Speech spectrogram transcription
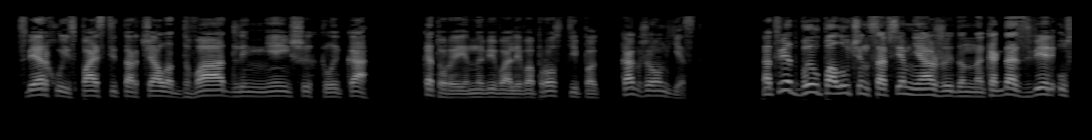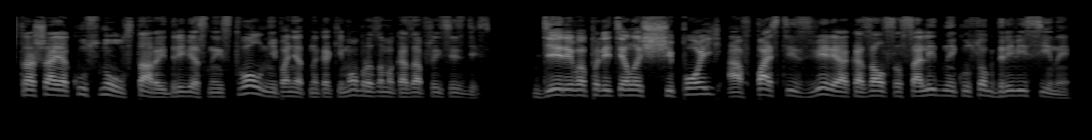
Сверху из пасти торчало два длиннейших клыка, которые навевали вопрос типа «как же он ест?». Ответ был получен совсем неожиданно, когда зверь, устрашая, куснул старый древесный ствол, непонятно каким образом оказавшийся здесь. Дерево полетело щепой, а в пасти зверя оказался солидный кусок древесины,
